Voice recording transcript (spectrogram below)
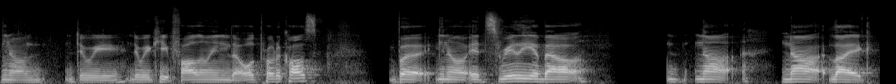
You know do we do we keep following the old protocols? But you know it's really about not not like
